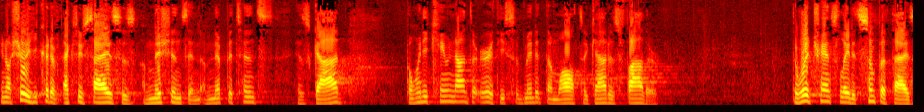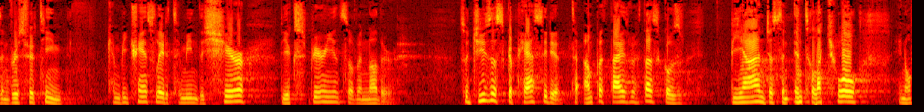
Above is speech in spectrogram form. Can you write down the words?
You know, sure, he could have exercised his omniscience and omnipotence as God, but when he came down to earth, he submitted them all to God his Father. The word translated sympathize in verse 15 can be translated to mean to share the experience of another. So Jesus' capacity to empathize with us goes beyond just an intellectual, you know,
